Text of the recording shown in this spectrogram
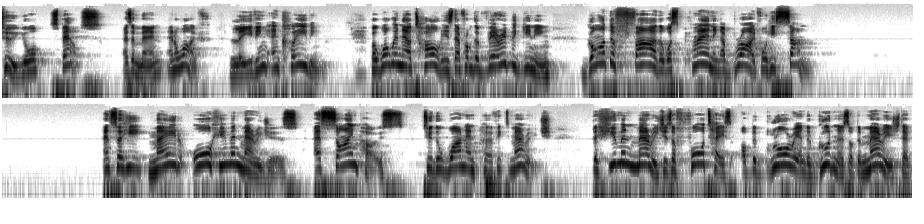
to your spouse as a man and a wife, leaving and cleaving. But what we're now told is that from the very beginning, God the Father was planning a bride for his son. And so he made all human marriages as signposts to the one and perfect marriage. The human marriage is a foretaste of the glory and the goodness of the marriage that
